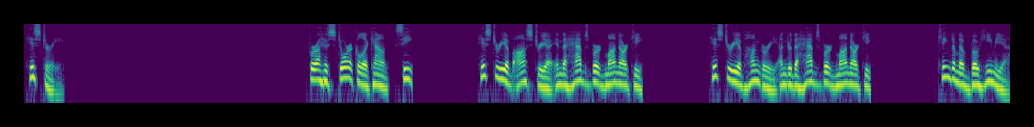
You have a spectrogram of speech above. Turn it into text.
History For a historical account, see History of Austria in the Habsburg monarchy History of Hungary under the Habsburg monarchy Kingdom of Bohemia,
